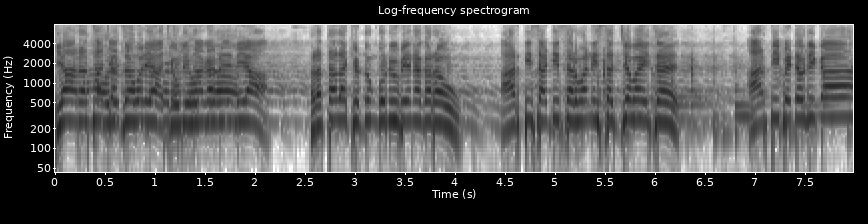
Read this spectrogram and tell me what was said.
या रथाच्या जवळ या. जेवढी जागा मिळेल या. रथाला खेटून कोणी उभे नका राहू. आरतीसाठी सर्वांनी सज्ज व्हायचंय. आरती पेटवली का?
